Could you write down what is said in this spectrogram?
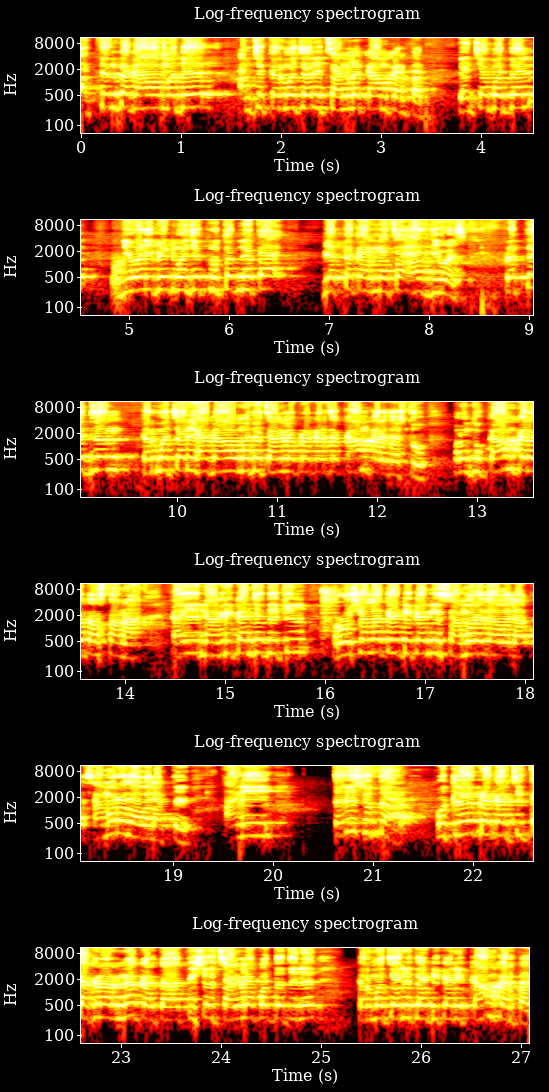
अत्यंत गावामध्ये आमचे कर्मचारी चांगलं काम करतात. त्यांच्याबद्दल दिवाळी भेट म्हणजे कृतज्ञता व्यक्त करण्याचा आज दिवस. प्रत्येक जण कर्मचारी ह्या गावामध्ये चांगल्या प्रकारचं काम करत असतो. परंतु काम करत असताना काही नागरिकांचे देखील रोषाला त्या ठिकाणी सामोरं जावं लाग सामोरं जावं लागतं. आणि तरी सुद्धा कुठल्याही प्रकारची तक्रार न करता अतिशय चांगल्या पद्धतीने कर्मचारी त्या ठिकाणी काम करतात.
